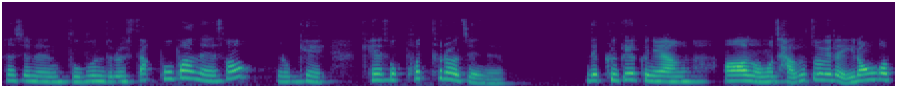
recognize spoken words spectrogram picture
사실은 부분들을 싹 뽑아내서 이렇게 계속 퍼트려지는. 근데 그게 그냥 아 너무 자극적이다 이런 것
